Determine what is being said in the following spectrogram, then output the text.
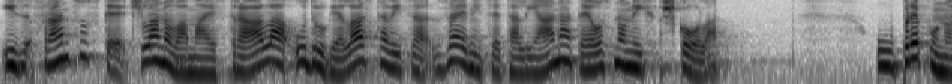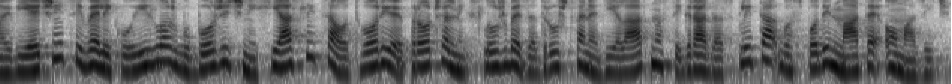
iz Francuske, članova maestrala, udruge Lastavica, zajednice Italijana te osnovnih škola. U prepunoj vijećnici veliku izložbu božićnih jaslica otvorio je pročelnik službe za društvene djelatnosti grada Splita gospodin Mate Omazić.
